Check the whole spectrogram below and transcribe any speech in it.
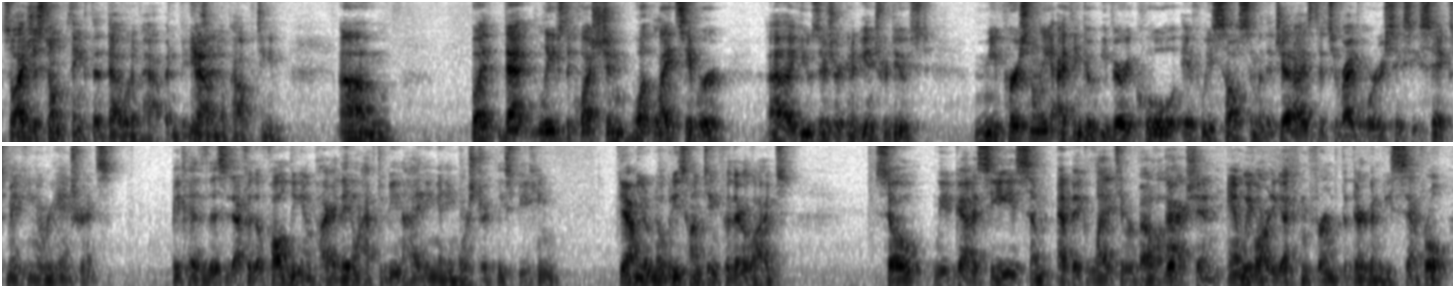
So I just don't think that that would have happened because Yeah. I know Palpatine. Um, but that leaves the question: what lightsaber uh, users are going to be introduced? Me personally, I think it would be very cool if we saw some of the Jedi's that survived Order sixty six making a re-entrance, because this is after the fall of the Empire. They don't have to be in hiding anymore, strictly speaking. Yeah. You know, nobody's hunting for their lives. So we've got to see some epic lightsaber battle Yep. action, and we've already got confirmed that there are going to be several,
